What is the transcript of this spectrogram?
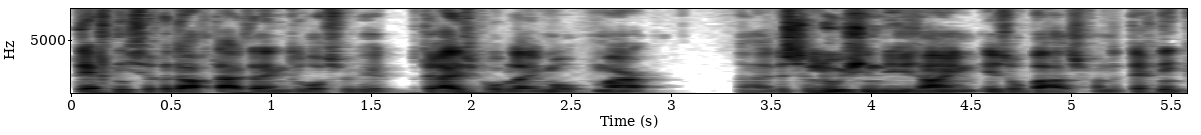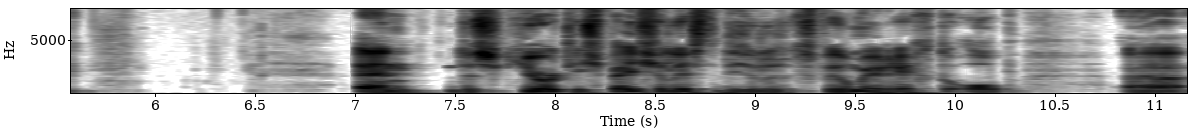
technische gedachte. Uiteindelijk lossen we weer bedrijfsproblemen op, maar uh, de solution design is op basis van de techniek. En de security specialisten die zullen zich veel meer richten op uh,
